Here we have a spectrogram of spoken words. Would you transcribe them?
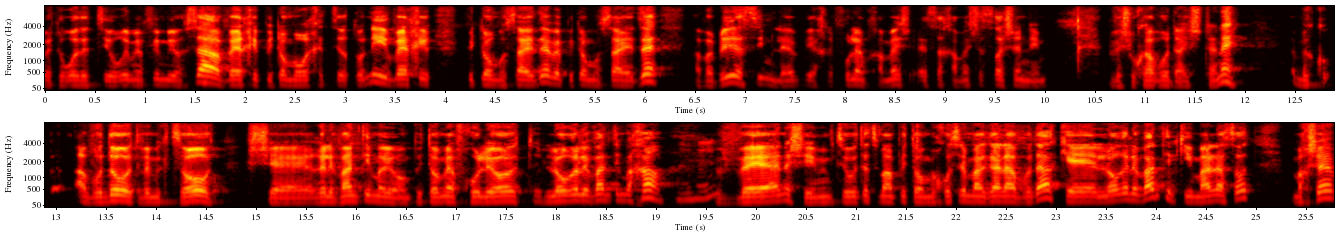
ותראו איזה ציורים יפים היא עושה, ואיך היא פתאום עורכת סרטונים, ואיך היא פתאום עושה את זה, ופתאום עושה את זה, אבל בלי לשים לב, יחלפו להם 5, 10, 15 שנים, ושוק העבודה ישתנה. עבודות ומקצועות שרלוונטיים היום, פתאום יהפכו להיות לא רלוונטיים מחר. Mm-hmm. ואנשים ימצאו את עצמם פתאום מחוץ למעגל העבודה כלא רלוונטיים, כי מה לעשות? מחשב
